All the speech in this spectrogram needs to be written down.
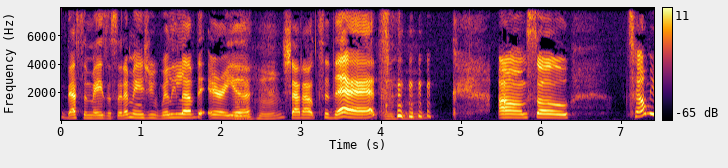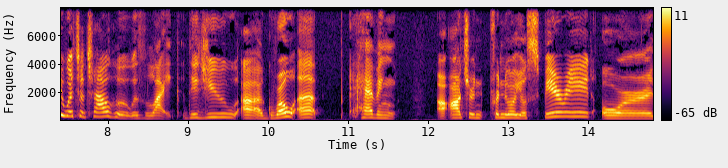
that's amazing. So that means you really love the area. Mm-hmm. Shout out to that. Mm-hmm. um, so tell me what your childhood was like. Did you uh, grow up having an entrepreneurial spirit, or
